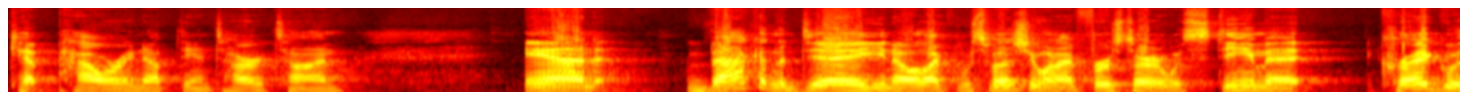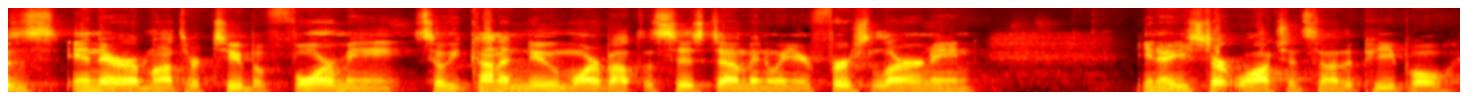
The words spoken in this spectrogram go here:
kept powering up the entire time. And back in the day, you know, like especially when I first started with Steemit, Craig was in there a month or two before me, so he kind of knew more about the system. And when you're first learning, you know, you start watching some of the people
